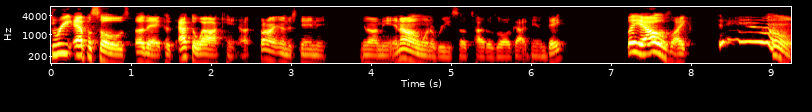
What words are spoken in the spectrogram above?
three episodes of that because after a while I can't I find understanding, you know what I mean. And I don't want to read subtitles all goddamn day. But yeah, I was like, damn,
